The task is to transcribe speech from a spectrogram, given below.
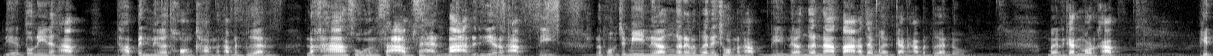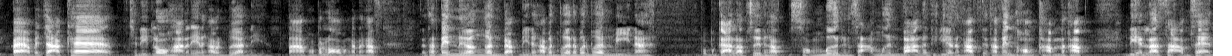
เหรียญตัวนี้นะครับ ถ้าเป็นเนื้อทองคำนะครับเพื่อนๆราคาสูงถึง3 0 0แสนบาทเลยทีเดียวนะครับ นี่ แล้วผมจะมีเนื้อเงินให้เพื่อนๆได้ชมนะครับนี่เนื้อเงินหน้าตาก็จะเหมือนกันครับเพื่อนๆดู เหมือนกันหมดครับ ผิดแปลกไปจากแค่ชนิดโลหะนั่นเองนะครับเพื่อนๆนี่ ตาพอปลอเหมือนกันนะครับ แต่ถ้าเป็นเนื้อเงินแบบนี้นะครับเพื่อนๆถ้าเพื่อนๆมีนะ ผมประกาศรับซื้อนะครับสองหมื่นถึงสามหมื่นบาทเลยทีเดียวนะครับ แต่ถ้าเป็นทองคำนะครับ เหรียญละสามแสน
